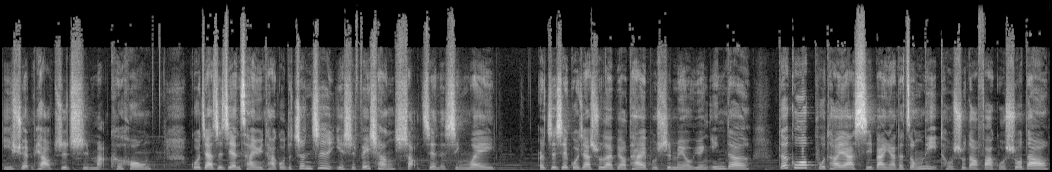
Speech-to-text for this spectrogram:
以选票支持马克宏。国家之间参与他国的政治也是非常少见的行为，而这些国家出来表态不是没有原因的。德国、葡萄牙、西班牙的总理投诉到法国，说道。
